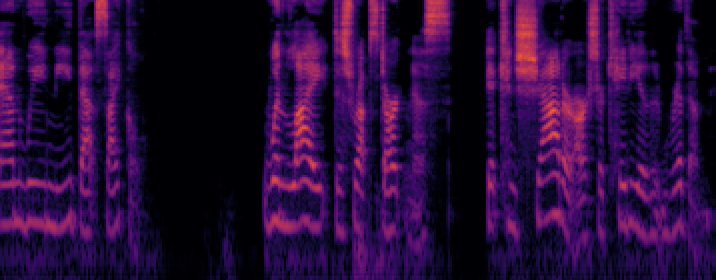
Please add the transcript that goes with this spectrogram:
and we need that cycle. When light disrupts darkness, it can shatter our circadian rhythm,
